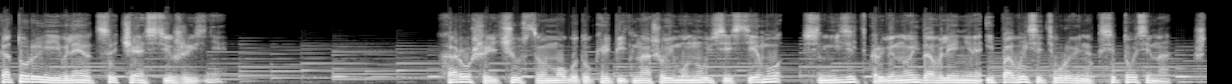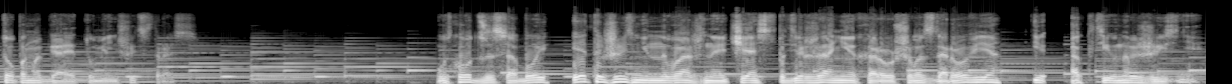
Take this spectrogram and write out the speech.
которые являются частью жизни. Хорошие чувства могут укрепить нашу иммунную систему, снизить кровяное давление и повысить уровень окситоцина, что помогает уменьшить стресс. Уход за собой – это жизненно важная часть поддержания хорошего здоровья и активной жизни.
